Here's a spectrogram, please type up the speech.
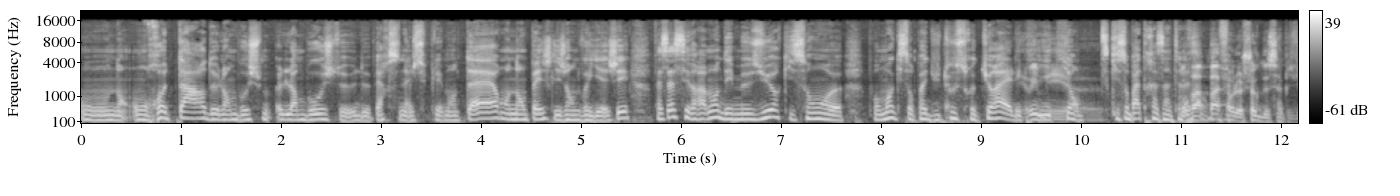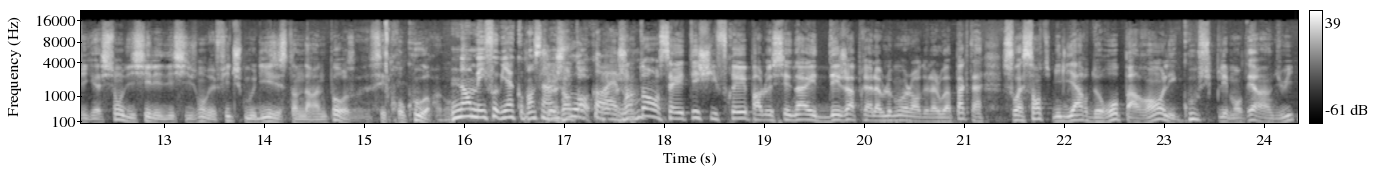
on, on retarde l'embauche l'embauche de, de, personnel supplémentaire, on empêche les gens de voyager. Enfin ça c'est vraiment des mesures qui sont euh, pour moi qui sont pas du tout structurelles et, eh qui, qui, ont, euh, qui sont pas très intéressantes. On va pas faire le choc de simplification d'ici les décisions de Fitch, Moody's et Standard Poor's. C'est trop court. Non mais il faut bien commencer un jour quand même. Hein. J'entends, ça a été chiffré par le Sénat et déjà préalablement lors de la loi Pacte à 60 milliards d'euros par an les coûts supplémentaires induits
